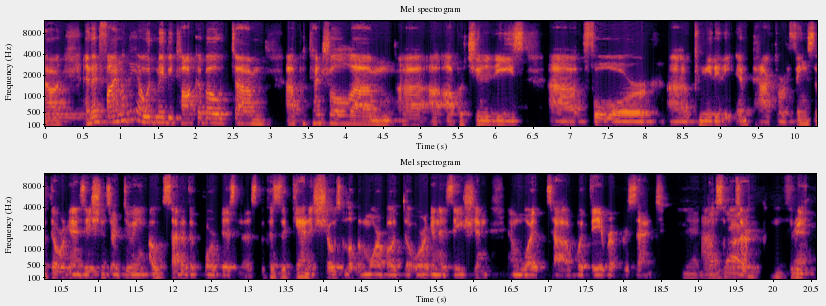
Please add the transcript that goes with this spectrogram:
Uh, and then finally, I would maybe talk about um, uh, potential um, uh, opportunities uh, for uh, community impact or things that the organizations are doing outside of the core business. Because again it shows a little bit more about the organization and what uh, what they represent. Yeah, uh, so those are three,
